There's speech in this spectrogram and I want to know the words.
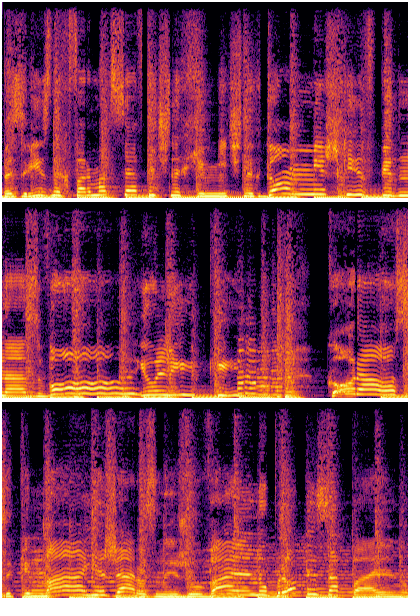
Без різних фармацевтичних хімічних домішків під назвою ліки. Кора осики має жарознижувальну, протизапальну,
